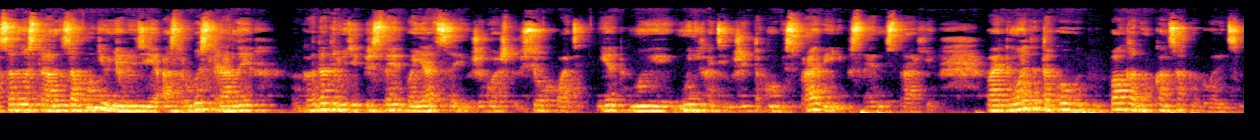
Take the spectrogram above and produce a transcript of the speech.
с одной стороны, запугивание людей, а с другой стороны, когда-то люди перестают бояться и уже говорят, что все, хватит. Нет, мы, мы не хотим жить в таком бесправии и постоянном страхе. Поэтому это такой вот палка двух концах, как говорится.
